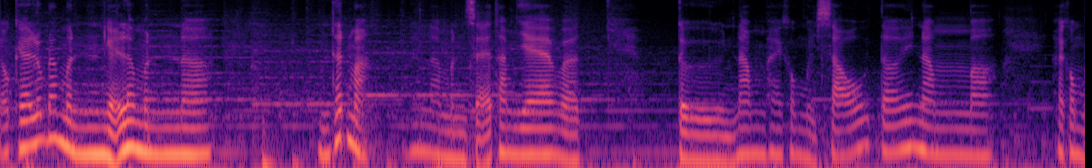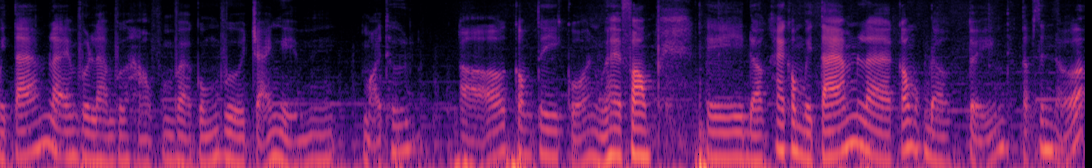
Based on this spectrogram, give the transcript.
Ok, lúc đó mình nghĩ là mình mình thích mà, nên là mình sẽ tham gia và từ năm 2016 tới năm ờ, 2018 là em vừa làm vừa học và cũng vừa trải nghiệm mọi thứ ở công ty của anh Nguyễn Hải Phong. Thì đợt 2018 là có một đợt tuyển thực tập sinh nữa.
